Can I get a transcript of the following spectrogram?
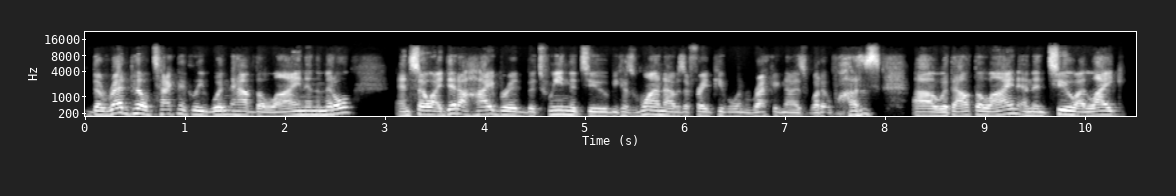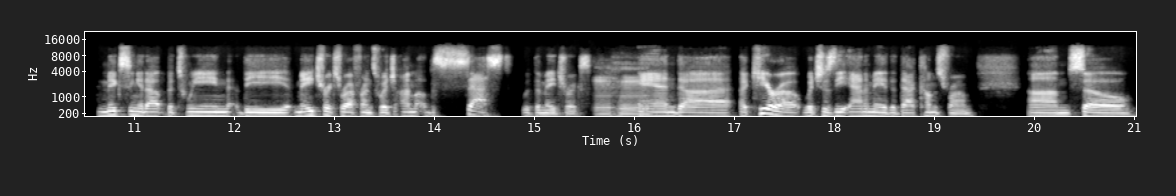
the red pill technically wouldn't have the line in the middle. And so i did a hybrid between the two because one i was afraid people wouldn't recognize what it was uh, without the line. And then two i like mixing it up between the matrix reference which i'm obsessed with the matrix Mhm. and uh, akira which is the anime that that comes from um, so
